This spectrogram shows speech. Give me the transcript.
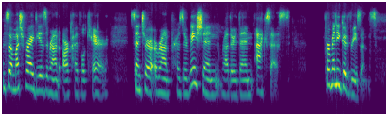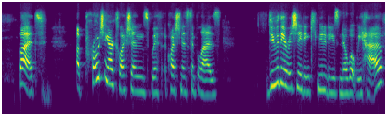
And so much of our ideas around archival care center around preservation rather than access for many good reasons. But approaching our collections with a question as simple as, do the originating communities know what we have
